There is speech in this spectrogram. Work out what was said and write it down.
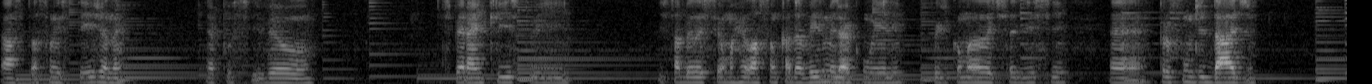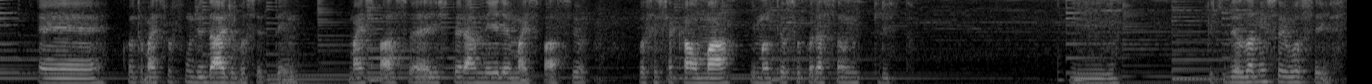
a situação esteja, né, é possível esperar em Cristo e estabelecer uma relação cada vez melhor com Ele, porque como a Letícia disse, é, profundidade, é, quanto mais profundidade você tem, mais fácil é esperar nele, é mais fácil você se acalmar e manter o seu coração em Cristo. E, e que Deus abençoe vocês.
